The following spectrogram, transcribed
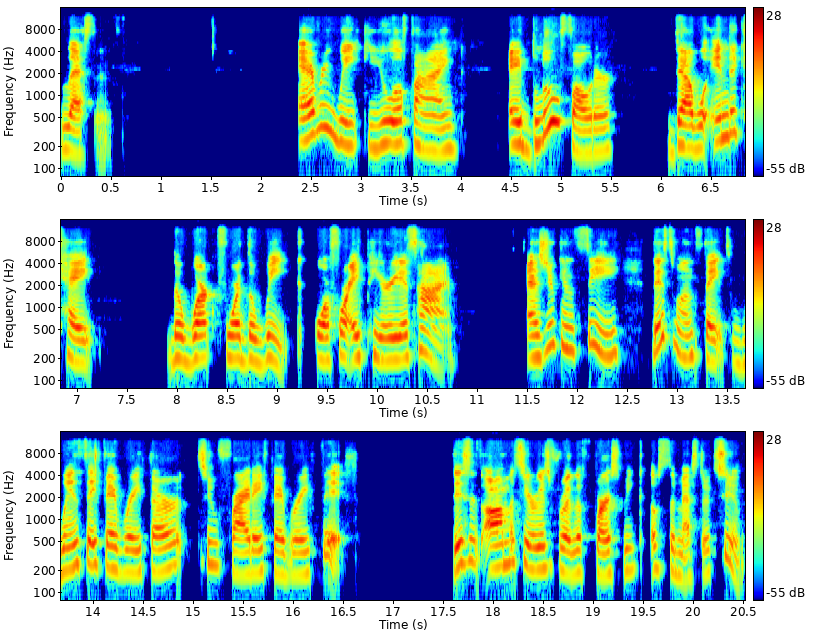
lessons. Every week you will find a blue folder that will indicate the work for the week or for a period of time. As you can see, this one states Wednesday, February 3rd to Friday, February 5th. This is all materials for the first week of semester two.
